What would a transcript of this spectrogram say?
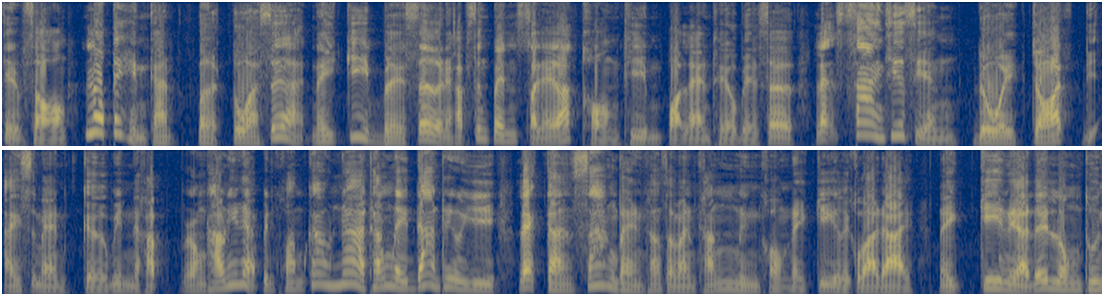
1972 โลกได้เห็นการเปิดตัวเสื้อ Nike Blazer นะครับ ซึ่งเป็นสัญลักษณ์ของทีม Portland Trail Blazer และสร้างชื่อเสียงโดย George the Iceman Gervin นะครับ รองเท้านี้เนี่ยเป็นความก้าวหน้าทั้งในด้านเทคโนโลยี และการสร้างแบรนด์ครั้งสำคัญครั้งหนึ่งของ Nike เลยก็ว่าได้ Nike เนี่ยได้ลงทุน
